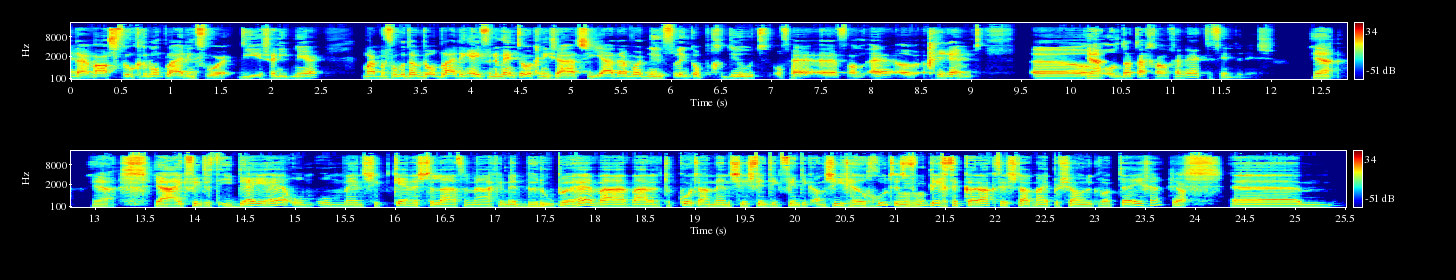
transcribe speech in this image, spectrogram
Daar was vroeger een opleiding voor, die is er niet meer. Maar bijvoorbeeld ook de opleiding evenementenorganisatie, ja, daar wordt nu flink op geduwd of hè, uh, van, hè, geremd, uh, ja. omdat daar gewoon geen werk te vinden is. Ja, ja. ja, ik vind het idee hè, om, om mensen kennis te laten maken met beroepen hè, waar, waar een tekort aan mensen is, vind ik, vind ik aan zich heel goed. Het -hmm. verplichte karakter staat mij persoonlijk wat tegen. Ja. Um,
